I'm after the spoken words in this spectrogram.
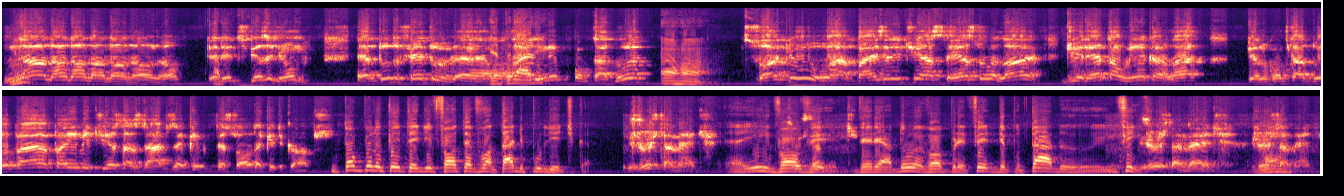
Não, não, não, não, não, não, não. Teria despesa nenhuma. É tudo feito é, online, né, por computador. Aham. Só que o, o, rapaz ele tinha acesso lá direto ao INCRA lá pelo computador para emitir essas datas aqui para o pessoal daqui de Campos. Então, pelo que eu entendi, falta é vontade política. Justamente. Aí envolve Justamente. vereador, envolve prefeito, deputado, enfim. Justamente, justamente.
